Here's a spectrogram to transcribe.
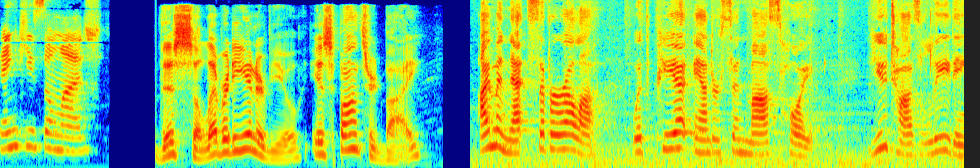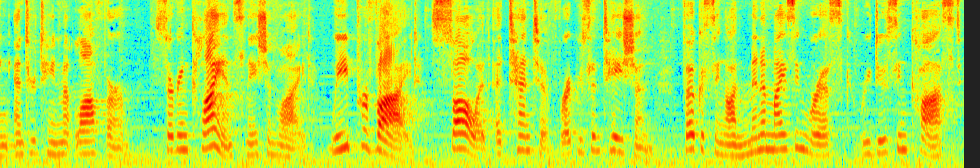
Thank you so much. This celebrity interview is sponsored by. I'm Annette Savarella with Pia Anderson Moss Hoyt, Utah's leading entertainment law firm, serving clients nationwide. We provide solid, attentive representation focusing on minimizing risk, reducing cost,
